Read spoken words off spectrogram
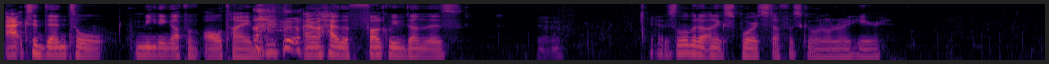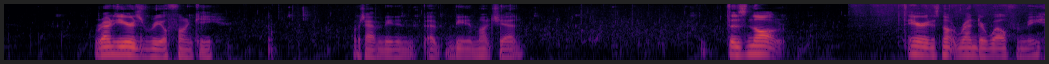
accidental meeting up of all time. I don't know how the fuck we've done this. Yeah. Yeah, there's a little bit of unexplored stuff that's going on right here. Around here is real funky. Which I haven't been in, uh, been in much yet. Does not... The area does not render well for me.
